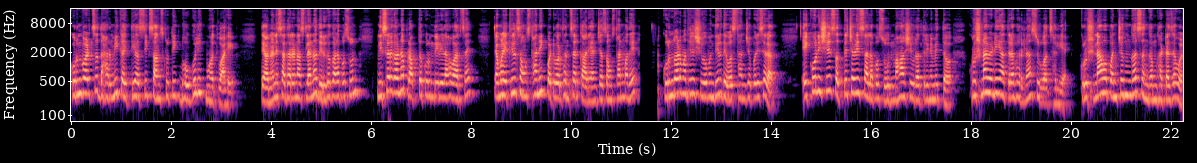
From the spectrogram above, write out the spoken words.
कुरुंदवाडचं धार्मिक ऐतिहासिक सांस्कृतिक भौगोलिक महत्त्व आहे. ते अनन्यसाधारण असल्यानं दीर्घकाळापासून निसर्गानं प्राप्त करून दिलेला हा वारसा आहे. त्यामुळे येथील संस्थानिक पटवर्धन सरकार यांच्या संस्थांमध्ये कुरुंदवाडमधील शिवमंदिर देवस्थानच्या परिसरात एकोणीसशे सत्तेचाळीस सालापासून महाशिवरात्रीनिमित्त कृष्णावेणी यात्रा भरण्यास सुरुवात झाली आहे. कृष्णा व पंचगंगा संगम घाटाजवळ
